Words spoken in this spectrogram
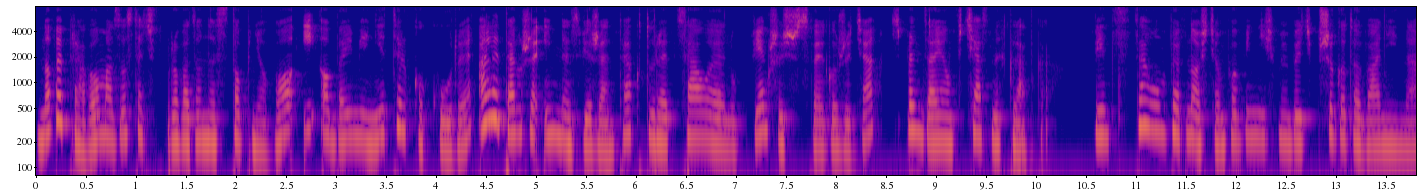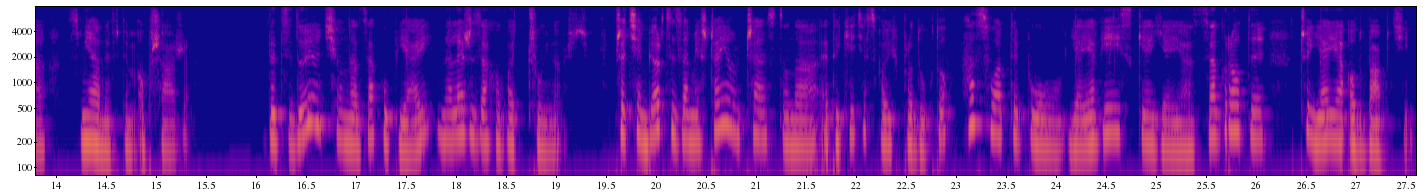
Nowe prawo ma zostać wprowadzone stopniowo i obejmie nie tylko kury, ale także inne zwierzęta, które całe lub większość swojego życia spędzają w ciasnych klatkach więc z całą pewnością powinniśmy być przygotowani na zmiany w tym obszarze. Decydując się na zakup jaj, należy zachować czujność. Przedsiębiorcy zamieszczają często na etykiecie swoich produktów hasła typu jaja wiejskie, jaja z zagrody czy jaja od babci.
